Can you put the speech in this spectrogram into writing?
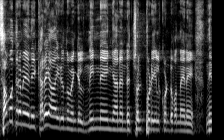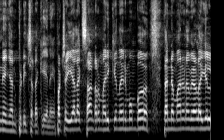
സമുദ്രമേ നീ കരയായിരുന്നുവെങ്കിൽ നിന്നെ ഞാൻ എന്റെ ചൊൽപ്പൊടിയിൽ കൊണ്ടുവന്നേനെ നിന്നെ ഞാൻ പിടിച്ചടക്കിയേനെ. പക്ഷേ ഈ അലക്സാണ്ടർ മരിക്കുന്നതിന് മുമ്പ് തന്റെ മരണവേളയിൽ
